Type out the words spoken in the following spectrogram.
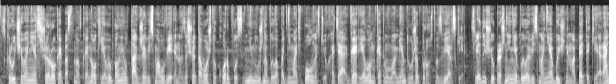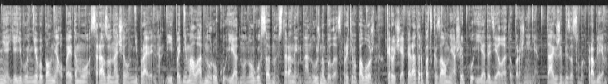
Скручивание с широкой постановкой ног я выполнил также весьма уверенно, за счет того, что корпус не нужно было поднимать полностью, хотя горел он к этому моменту уже просто зверски. Следующее упражнение упражнение было весьма необычным. Опять-таки, ранее я его не выполнял, поэтому сразу начал неправильно и поднимал одну руку и одну ногу с одной стороны, а нужно было с противоположных. Короче, оператор подсказал мне ошибку и я доделал это упражнение. Также без особых проблем.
